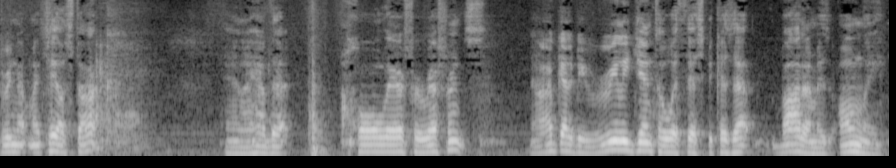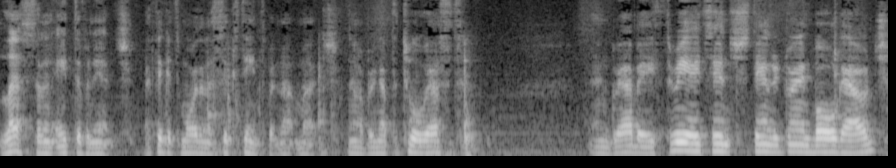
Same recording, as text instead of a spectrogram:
bring up my tailstock and I have that hole there for reference. Now I've got to be really gentle with this because that bottom is only less than an eighth of an inch. I think it's more than a sixteenth, but not much. Now I'll bring up the tool rest and grab a 3 8 inch standard grind bowl gouge.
